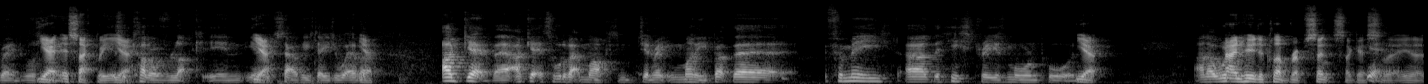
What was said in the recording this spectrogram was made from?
red, wasn't Yeah, it? exactly, It's yeah. a colour of luck in you know, Yeah. Southeast Asia, or whatever. Yeah. I get that. I get it's all about marketing, generating money, but the for me, uh, the history is more important. Yeah, and I would and who the club represents, I guess. Yeah. uh, you know,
